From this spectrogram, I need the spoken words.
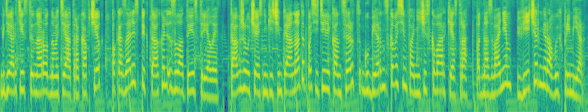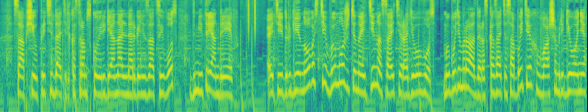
где артисты Народного театра «Ковчег» показали спектакль «Золотые стрелы». Также участники чемпионата посетили концерт губернского симфонического оркестра под названием «Вечер мировых премьер», сообщил председатель Костромской региональной организации ВОЗ Дмитрий Андреев. Эти и другие новости вы можете найти на сайте Радио ВОЗ. Мы будем рады рассказать о событиях в вашем регионе.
